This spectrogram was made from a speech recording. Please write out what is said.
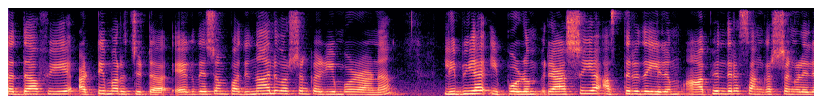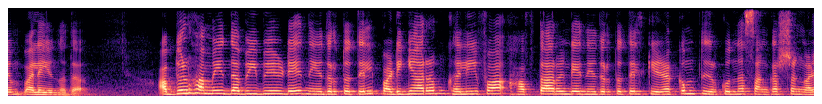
ഗദ്ദാഫിയെ അട്ടിമറിച്ചിട്ട് ഏകദേശം പതിനാല് വർഷം കഴിയുമ്പോഴാണ് ലിബിയ ഇപ്പോഴും രാഷ്ട്രീയ അസ്ഥിരതയിലും ആഭ്യന്തര സംഘർഷങ്ങളിലും വലയുന്നത്. അബ്ദുൽ ഹമീദ് ദബീബിയുടെ നേതൃത്വത്തിൽ പടിഞ്ഞാറും ഖലീഫ ഹഫ്താറിന്റെ നേതൃത്വത്തിൽ കിഴക്കും തീർക്കുന്ന സംഘർഷങ്ങൾ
